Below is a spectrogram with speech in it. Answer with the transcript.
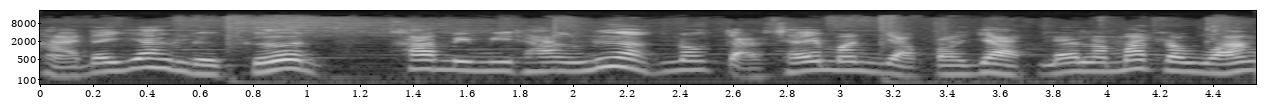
หาได้ยากเหลือเกิน ข้าไม่มีทางเลือกนอกจากใช้มันอย่างประหยัดและระมัดระวัง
